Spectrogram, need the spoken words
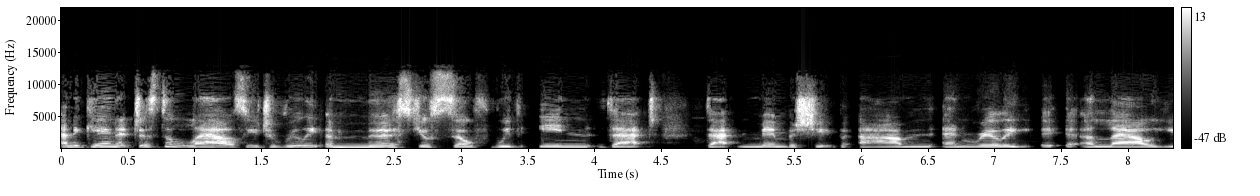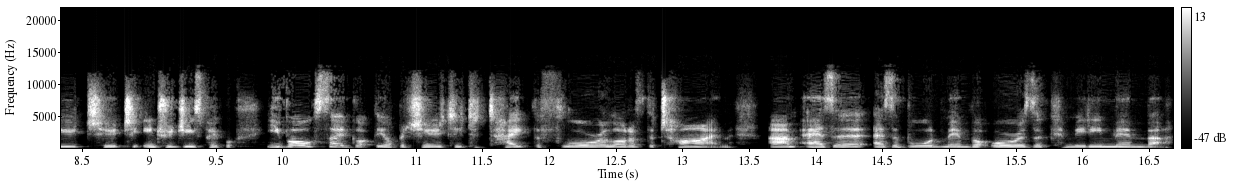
And again, it just allows you to really immerse yourself within that that membership um, and really allow you to, to introduce people. You've also got the opportunity to take the floor a lot of the time um, as a as a board member or as a committee member.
